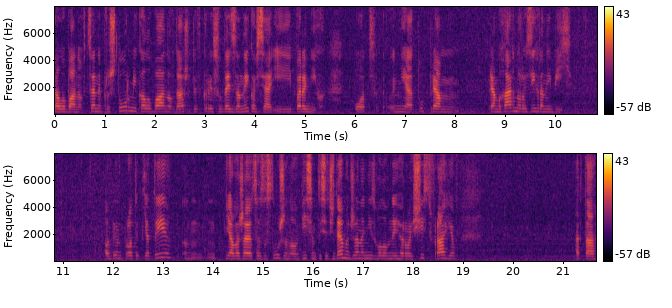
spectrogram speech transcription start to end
Колобанов, це не при штурмі Колобанов, да, що ти в крису десь заникався і переміг. От, ні, тут прям, прям гарно розіграний бій. Один проти п'яти. Я вважаю це заслужено. 8 тисяч демеджа наніс головний герой, 6 фрагів. Арта.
